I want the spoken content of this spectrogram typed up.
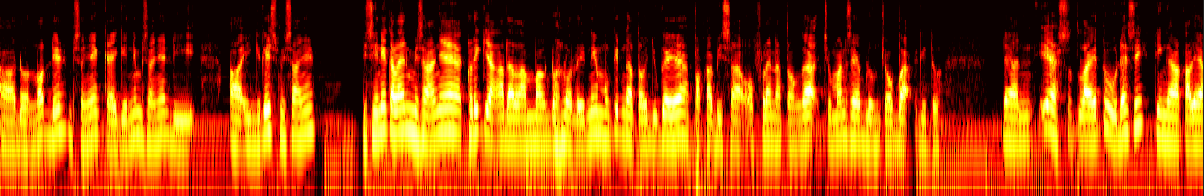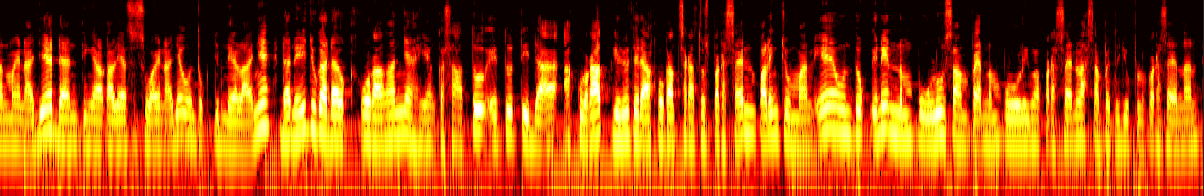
uh, download deh misalnya kayak gini misalnya di uh, Inggris misalnya. Di sini kalian misalnya klik yang ada lambang download ini mungkin nggak tahu juga ya apakah bisa offline atau enggak cuman saya belum coba gitu dan ya setelah itu udah sih tinggal kalian main aja dan tinggal kalian sesuaiin aja untuk jendelanya. Dan ini juga ada kekurangannya yang ke satu itu tidak akurat gitu tidak akurat 100% paling cuman ya untuk ini 60 sampai 65% lah sampai 70 persenan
